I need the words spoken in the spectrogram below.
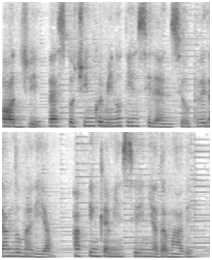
Oggi resto 5 minuti in silenzio pregando Maria affinché mi insegni ad amare.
